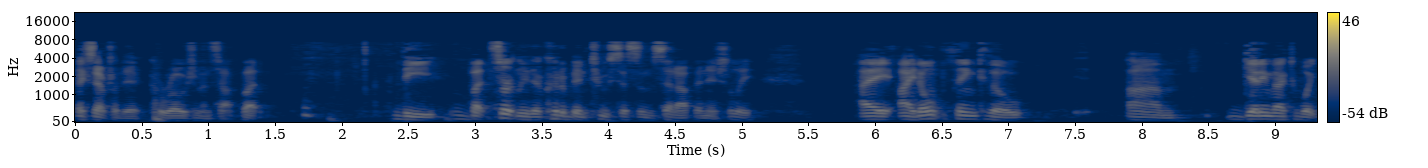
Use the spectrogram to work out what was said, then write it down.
except for the corrosion and stuff. But the but certainly there could have been two systems set up initially. I I don't think though. Um, getting back to what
